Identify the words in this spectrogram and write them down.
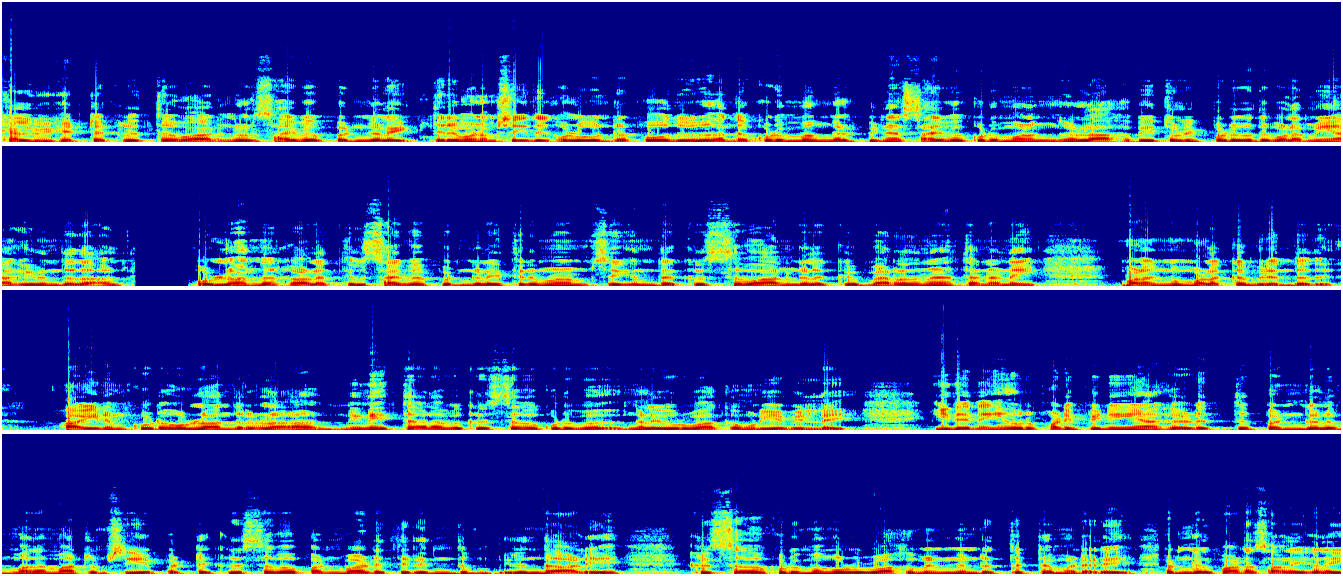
கல்வி கற்ற கிறிஸ்தவான்கள் சைவ பெண்களை திருமணம் செய்து கொள்கின்ற போது அந்த குடும்பங்கள் பின்னர் சைவ குடும்பங்களாகவே தொழிற்படுவது வளமையாக இருந்ததால் ஒல்லாந்தர் காலத்தில் சைவ பெண்களை திருமணம் செய்கின்ற கிறிஸ்தவ ஆண்களுக்கு மரண தண்டனை வழங்கும் வழக்கம் இருந்தது. ஆயினும் கூட உள்ளாந்தர்களால் நினைத்த அளவு கிறிஸ்தவ குடும்பங்களை உருவாக்க முடியவில்லை. இதனை ஒரு படிப்பினையாக எடுத்து பெண்களும் மதமாற்றம் செய்யப்பட்டு கிறிஸ்தவ பண்பாடு தெரிந்தும் இருந்தாலே கிறிஸ்தவ குடும்பங்கள் உருவாகும் என்கின்ற திட்டமிடலே பெண்கள் பாடசாலைகளை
